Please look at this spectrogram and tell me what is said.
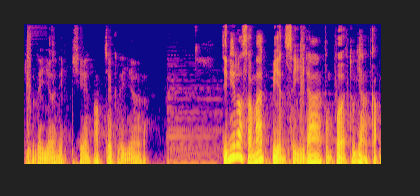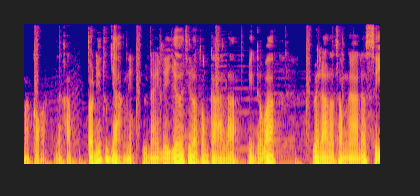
อยู่ layer นี้ change object layer ทีนี้เราสามารถเปลี่ยนสีได้ ผมเปิดทุกอย่างกลับมาก่อนนะครับ ตอนนี้ทุกอย่างเนี่ยอยู่ในเลเยอร์ที่เราต้องการละ เพียงแต่ว่าเวลาเราทำงานแล้วสี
